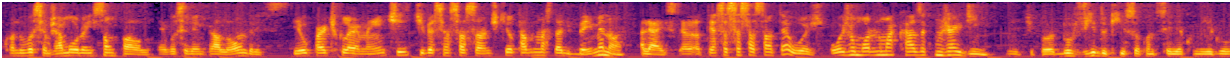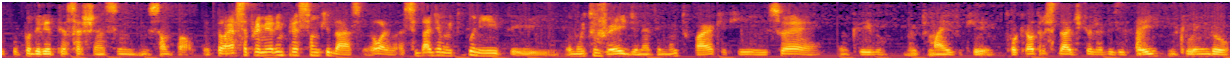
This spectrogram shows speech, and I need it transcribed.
quando você já morou em São Paulo, aí você vem para Londres, eu particularmente tive a sensação de que eu tava numa cidade bem menor. Aliás, eu tenho essa sensação até hoje. Hoje eu moro numa casa com jardim. E, tipo, eu duvido que isso aconteceria comigo. Eu poderia ter essa chance em, em São Paulo. Então, essa é a primeira impressão que dá. Assim, olha, a cidade é muito bonita e é muito verde, né? Tem muito parque aqui. Isso é incrível. Muito mais do que qualquer outra cidade que eu já visitei, incluindo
